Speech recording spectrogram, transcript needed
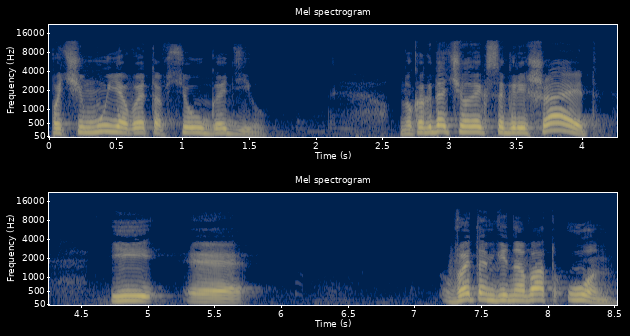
почему я в это все угодил. Но когда человек согрешает, и э, в этом виноват он,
